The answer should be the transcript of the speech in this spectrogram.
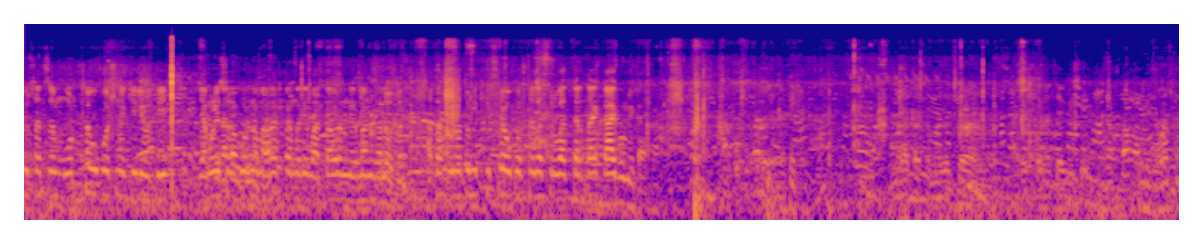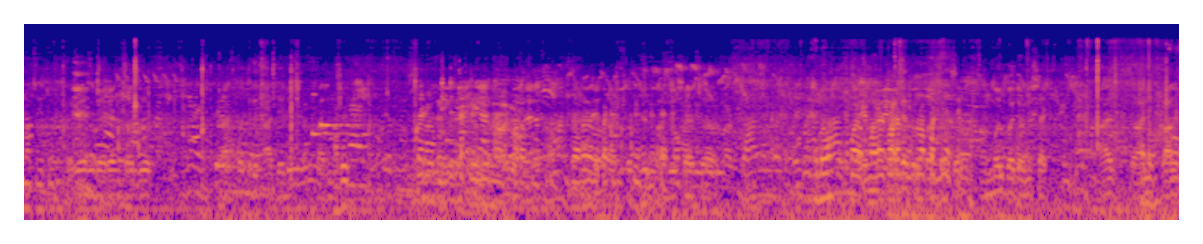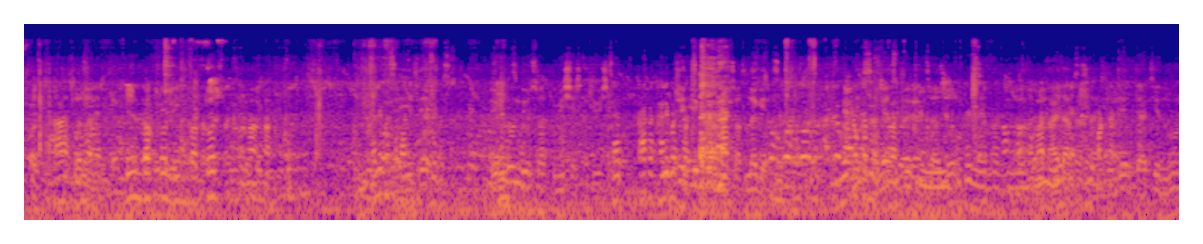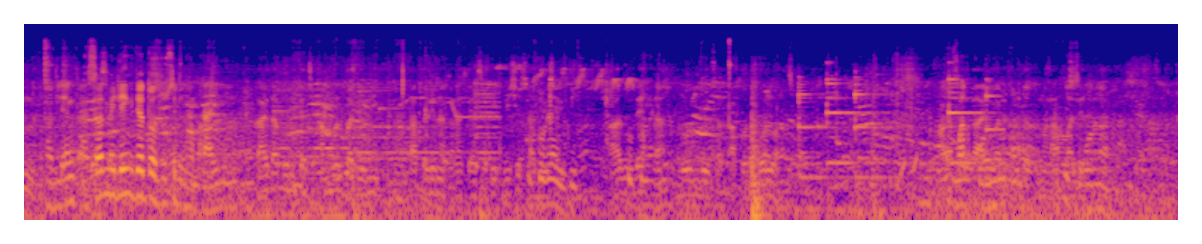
दिवसाचं मोठं उपोषण केली होती ज्यामुळे संपूर्ण महाराष्ट्रामध्ये वातावरण निर्माण झालं होतं. आता पुन्हा तुम्ही तिसऱ्या उपोषणाला सुरुवात करताय काय भूमिका आहे? समाजाच्या आरक्षणाच्या विषयी. अंमलबजावणीसाठी आज आणि कालपासून लिंक बघतो लिंक बघतो एक दोन दिवसात विशेष अधिवेशन म्हणजे एक दोन दिवसात लगेच. जो कायदा म्हणजे त्याची नोंद नाही. लिंक सर मी लिंक देतो दुसरी. काही कायदा करून त्याची अंमलबजावणी तातडीनं करा. त्यासाठी विशेष अधिवेशन आज उद्या ह्या दोन दिवसात आपण बोलवा. सुद्धा तुम्हाला अहवाल.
